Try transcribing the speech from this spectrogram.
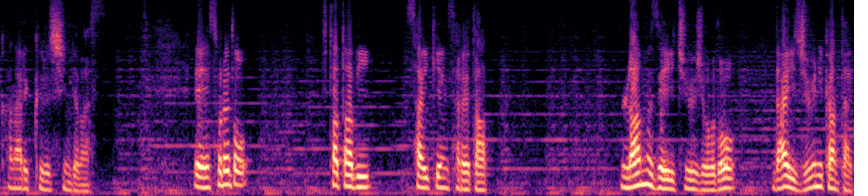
かなり苦しんでます。えー、それと、再び再建されたラムゼイ中将の第12艦隊。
